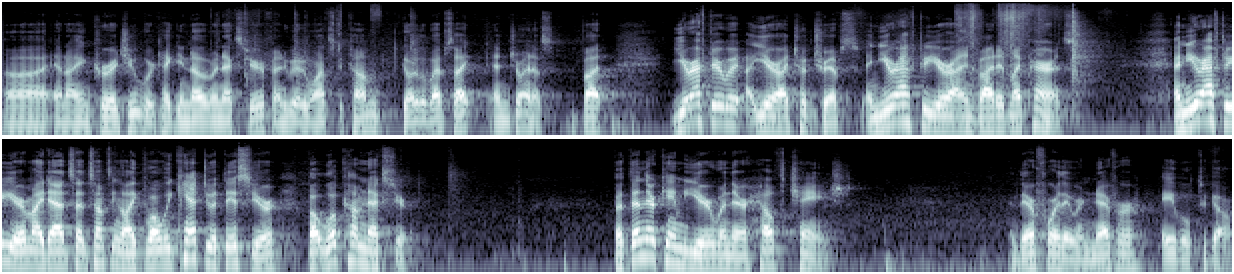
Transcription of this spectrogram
uh, and I encourage you, we're taking another one next year. If anybody wants to come, go to the website and join us. But year after year, I took trips, and year after year, I invited my parents. And year after year, my dad said something like, Well, we can't do it this year, but we'll come next year. But then there came a year when their health changed, and therefore they were never able to go.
